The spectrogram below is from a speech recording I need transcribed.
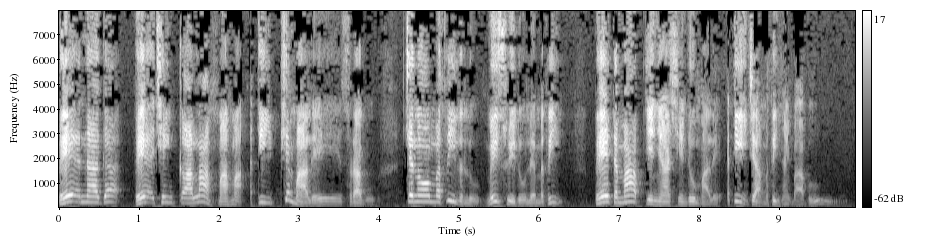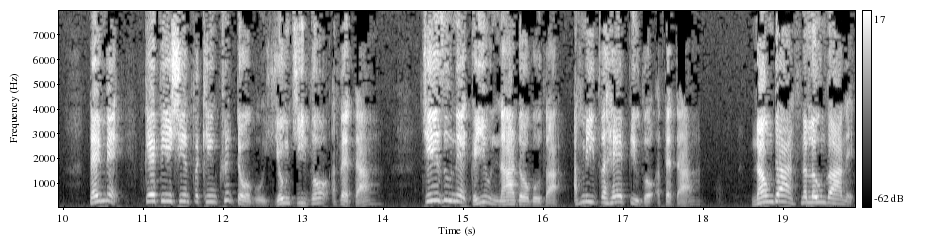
ဘယ်အနာဂတ်ဘယ်အချိန်ကာလမှမှအတီးဖြစ်မှာလဲဆိုတာကိုကျွန်တော်မသိတယ်လို့မိษွေတို့လည်းမသိဘယ်ဓမ္မပညာရှင်တို့မှလည်းအတိအကျမသိနိုင်ပါဘူးဒါပေမဲ့ကယ်တင်ရှင်သခင်ခရစ်တော်ကိုယုံကြည်သောအသက်တာ ကျေးဇူးနဲ့ဂရုနာတော်ကိုသာအမိသဟဲပြုသောအသက်တာနောင်တနှလုံးသားနဲ့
